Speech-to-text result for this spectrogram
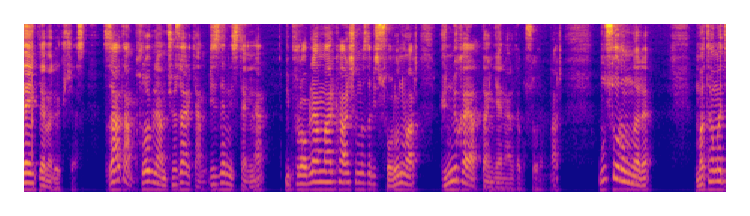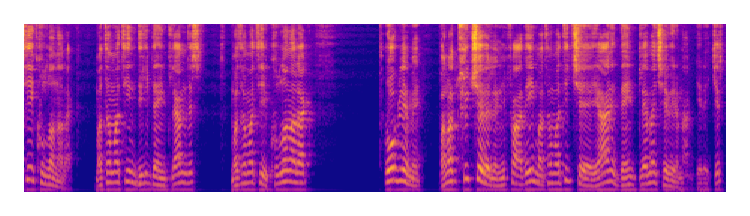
denkleme dökeceğiz. Zaten problem çözerken bizden istenilen bir problem var karşımızda, bir sorun var. Günlük hayattan genelde bu sorunlar. Bu sorunları matematiği kullanarak, matematiğin dili denklemdir. Matematiği kullanarak problemi bana Türkçe verilen ifadeyi matematikçeye yani denkleme çevirmem gerekir.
